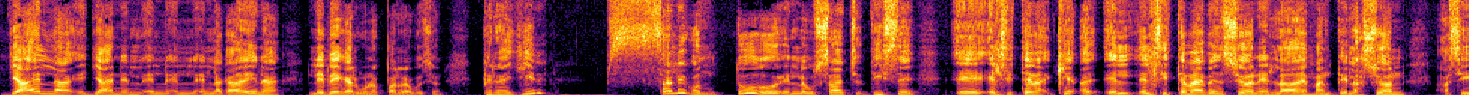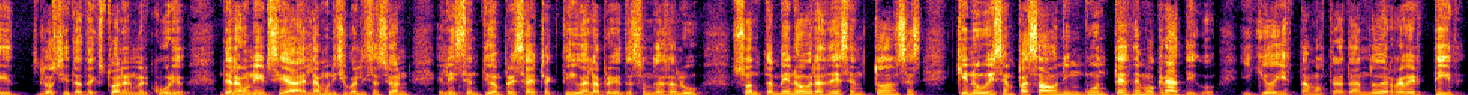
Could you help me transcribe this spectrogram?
ya en la, ya en, el, en, la cadena le pega algunos para la oposición. Pero ayer sale con todo en la USACH, dice eh, el sistema que el, sistema de pensiones, la desmantelación, así lo cita textual el Mercurio, de las universidades, la municipalización, el incentivo a empresas extractivas, la privatización de la salud, son también obras de ese entonces que no hubiesen pasado ningún test democrático y que hoy estamos tratando de revertir.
